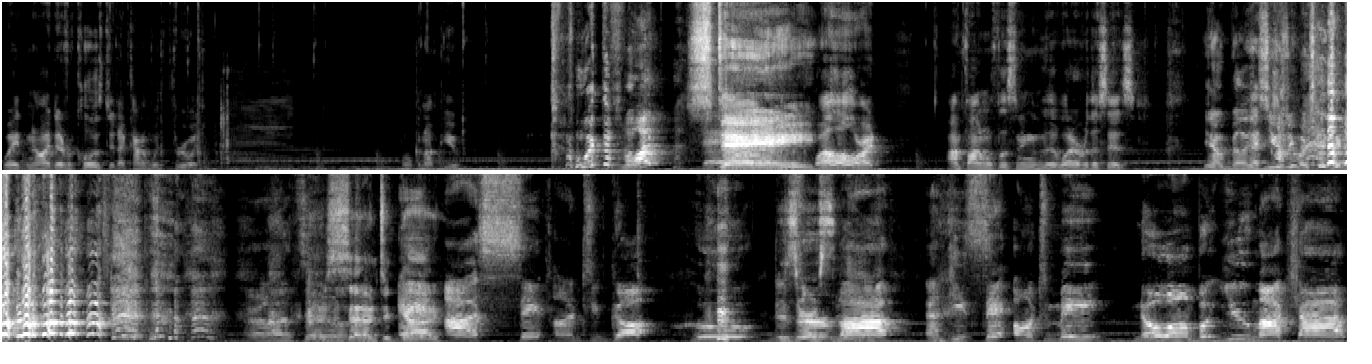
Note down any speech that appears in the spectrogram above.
Wait, no, I never closed it. I kind of went through it. Open up, you. what the fuck? What? Stay. Well, all right. I'm fine with listening to whatever this is. You know, Billy, that's usually what Uh, it's, uh, said unto And God. I say unto God who Deserves deserves life, and he said unto me, No one but you, my child.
